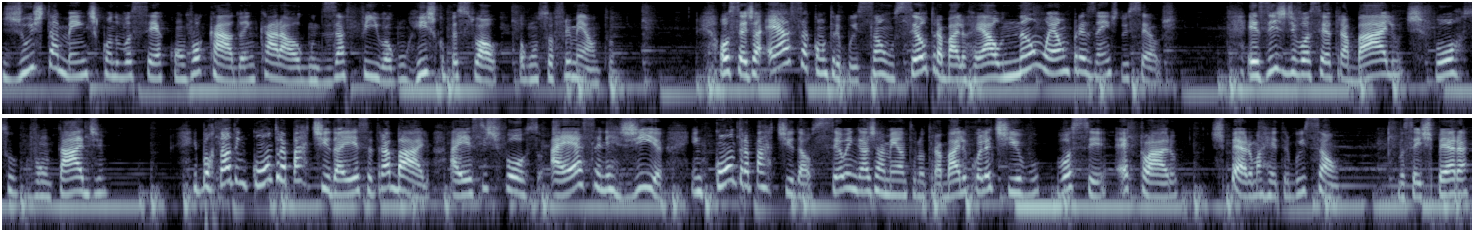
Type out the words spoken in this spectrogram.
justamente quando você é convocado a encarar algum desafio, algum risco pessoal, algum sofrimento. Ou seja, essa contribuição, o seu trabalho real, não é um presente dos céus. Exige de você trabalho, esforço, vontade. E, portanto, em contrapartida a esse trabalho, a esse esforço, a essa energia, em contrapartida ao seu engajamento no trabalho coletivo, você, é claro, espera uma retribuição. Você espera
